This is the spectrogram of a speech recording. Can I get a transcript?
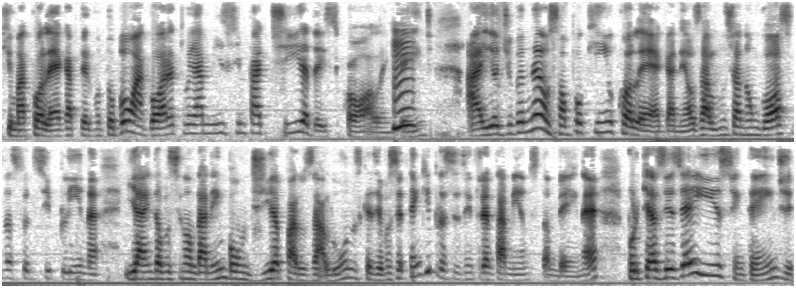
que uma colega perguntou, bom, agora tu é a minha simpatia da escola, entende? Hum. Aí eu digo, não, só um pouquinho, colega, né? Os alunos já não gostam da sua disciplina e ainda você não dá nem bom dia para os alunos, quer dizer, você tem que ir para esses enfrentamentos também, né? Porque às vezes é isso, entende?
